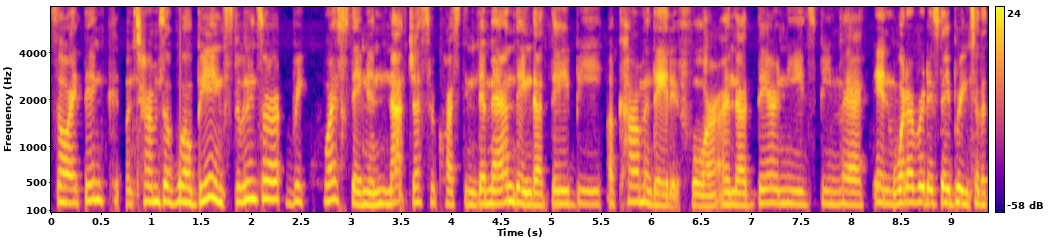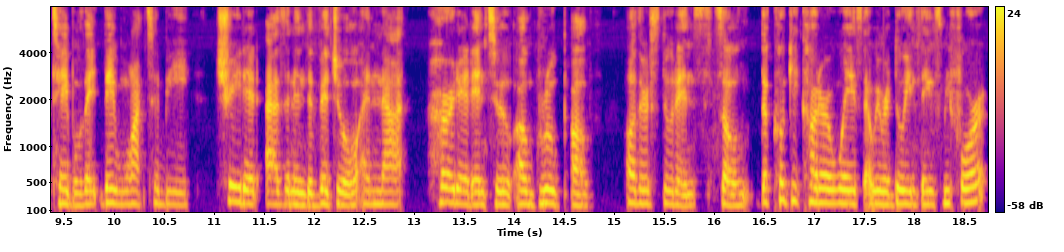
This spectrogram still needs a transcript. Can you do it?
so I think in terms of well-being, students are requesting and not just requesting, demanding that they be accommodated for and that their needs be met in whatever it is they bring to the table. They, they want to be treated as an individual and not herded into a group of other students. So the cookie cutter ways that we were doing things before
